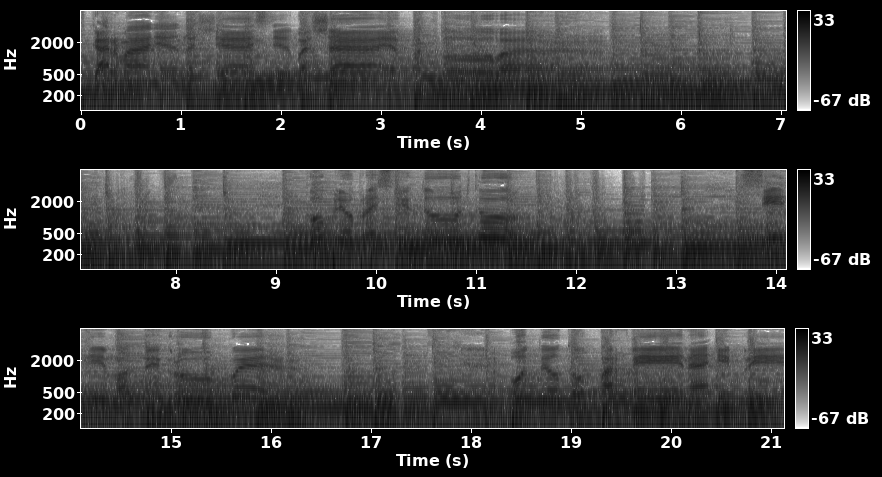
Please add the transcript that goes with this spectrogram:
В кармане на счастье большая проститутку. Среди модной группы. Бутылку портвейна и презервативы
